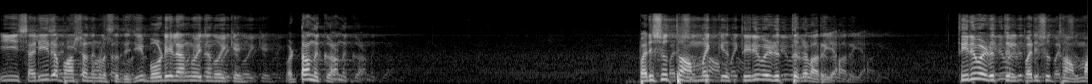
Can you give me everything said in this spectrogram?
ഈ ശരീരഭാഷ നിങ്ങൾ ശ്രദ്ധിച്ചു ഈ ബോഡി ലാംഗ്വേജ് നോക്കിക്കേ വെട്ടാൻ നിൽക്കുകയാണ്. പരിശുദ്ധ അമ്മയ്ക്ക് തിരുവെഴുത്തുകൾ അറിയാം. തിരുവെഴുത്തിൽ പരിശുദ്ധ അമ്മ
